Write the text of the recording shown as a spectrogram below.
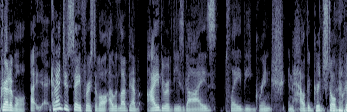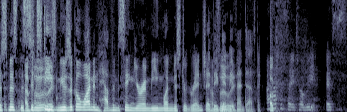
Incredible. I, can I just say, first of all, I would love to have either of these guys play the Grinch and How the Grinch Stole Christmas, the 60s musical one, and have them sing You're a Mean One, Mr. Grinch. I think that'd be fantastic. I have to say, Toby, it's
